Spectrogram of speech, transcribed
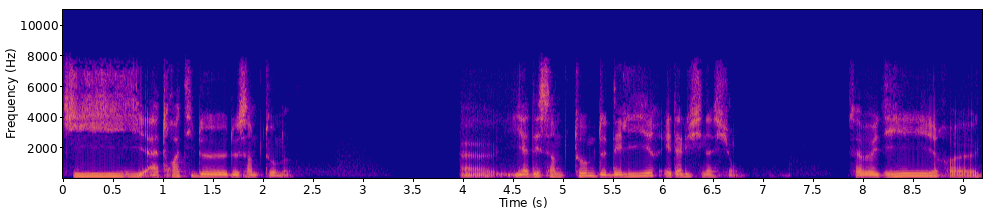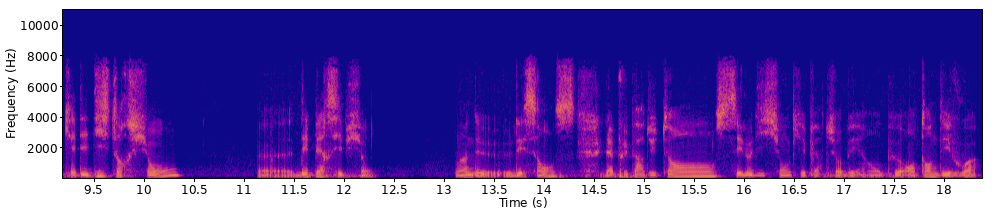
qui a trois types de, symptômes. Euh, il y a des symptômes de délire et d'hallucination. Ça veut dire euh, qu'il y a des distorsions euh, des perceptions, hein, des sens. La plupart du temps, c'est l'audition qui est perturbée. Hein. On peut entendre des voix.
